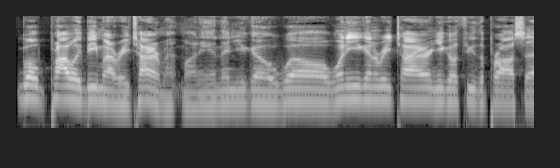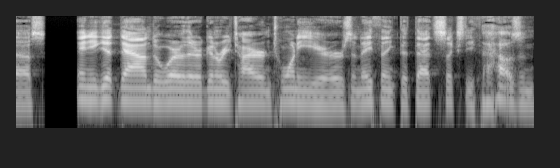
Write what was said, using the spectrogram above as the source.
will probably be my retirement money. And then you go, well, when are you going to retire? And you go through the process and you get down to where they're going to retire in 20 years and they think that that 60,000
